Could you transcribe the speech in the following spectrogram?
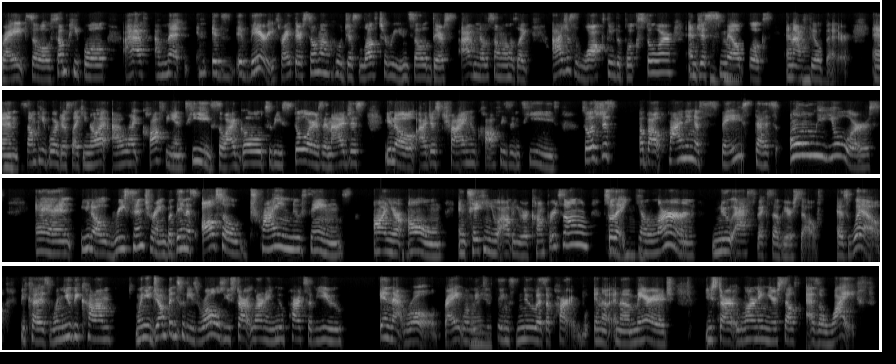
right? So some people I have I've met it's it varies, right? There's someone who just loves to read, and so there's I've know someone who's like I just walk through the bookstore and just mm-hmm. smell books and I mm-hmm. feel better. And mm-hmm. some people are just like, you know what, I like coffee and tea. So I go to these stores and I just, you know, I just try new coffees and teas. So it's just about finding a space that's only yours and you know recentering but then it's also trying new things on your own and taking you out of your comfort zone so that you mm-hmm. can learn new aspects of yourself as well because when you become when you jump into these roles you start learning new parts of you in that role right when right. we do things new as a part in a in a marriage you start learning yourself as a wife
